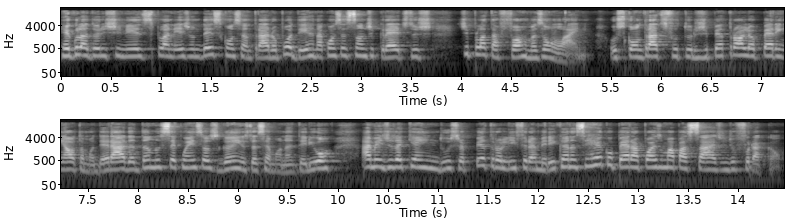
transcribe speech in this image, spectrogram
reguladores chineses planejam desconcentrar o poder na concessão de créditos de plataformas online. Os contratos futuros de petróleo operam em alta moderada, dando sequência aos ganhos da semana anterior, à medida que a indústria petrolífera americana se recupera após uma passagem de um furacão.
